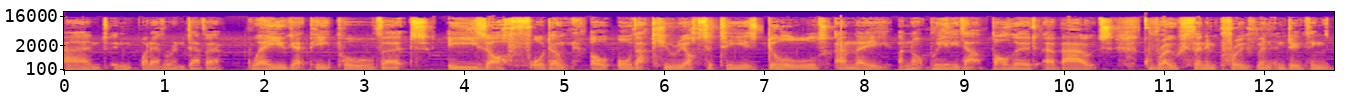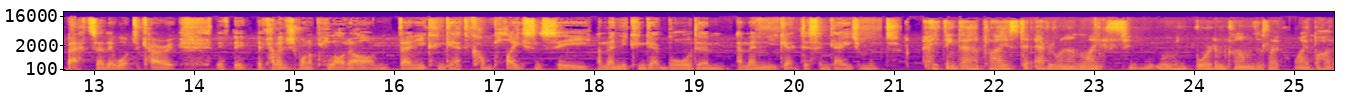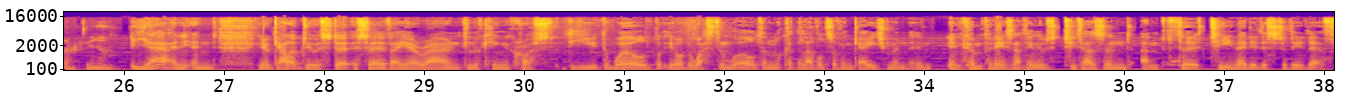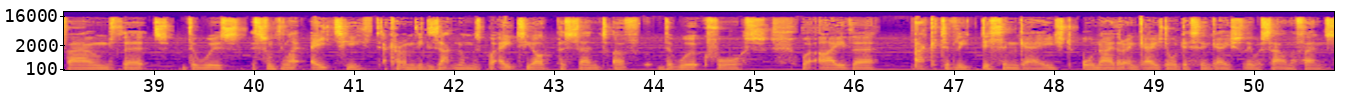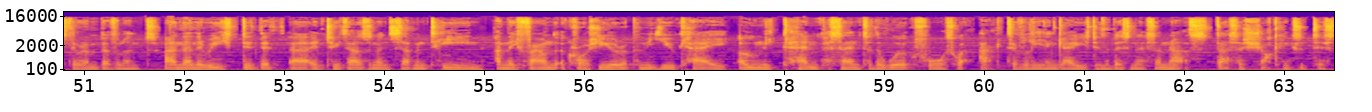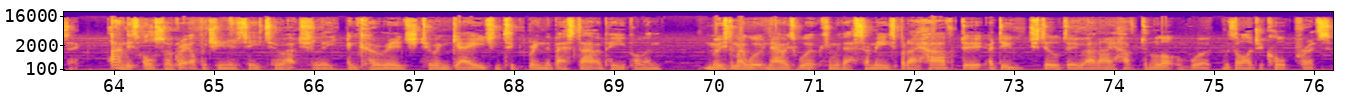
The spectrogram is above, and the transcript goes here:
and in whatever endeavor where you get people that ease off or don't or, or, that curiosity is dulled and they are not really that bothered about growth and improvement and doing things better. They want to carry if they, they kind of just want to plod on then you can get complacency and then you can get boredom and then you get disengagement I think that applies to everyone in life. When boredom comes, it's like, why bother? You know? Yeah, and and you know, Gallup do a, st- a survey around looking across the the world, but you know, the Western world, and look at the levels of engagement in in companies. And I think it was 2013 they did a study that found that there was something like 80. I can't remember the exact numbers, but 80 odd percent of the workforce were either actively disengaged or neither engaged or disengaged. So they were sat on the fence. They were ambivalent. And then they redid this uh, in 2017 and they found that across Europe and the UK, only 10% of the workforce were actively engaged in the business. And that's, that's a shocking statistic. And it's also a great opportunity to actually encourage, to engage, and to bring the best out of people. And most of my work now is working with SMEs, but I have do I do still do, and I have done a lot of work with larger corporates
